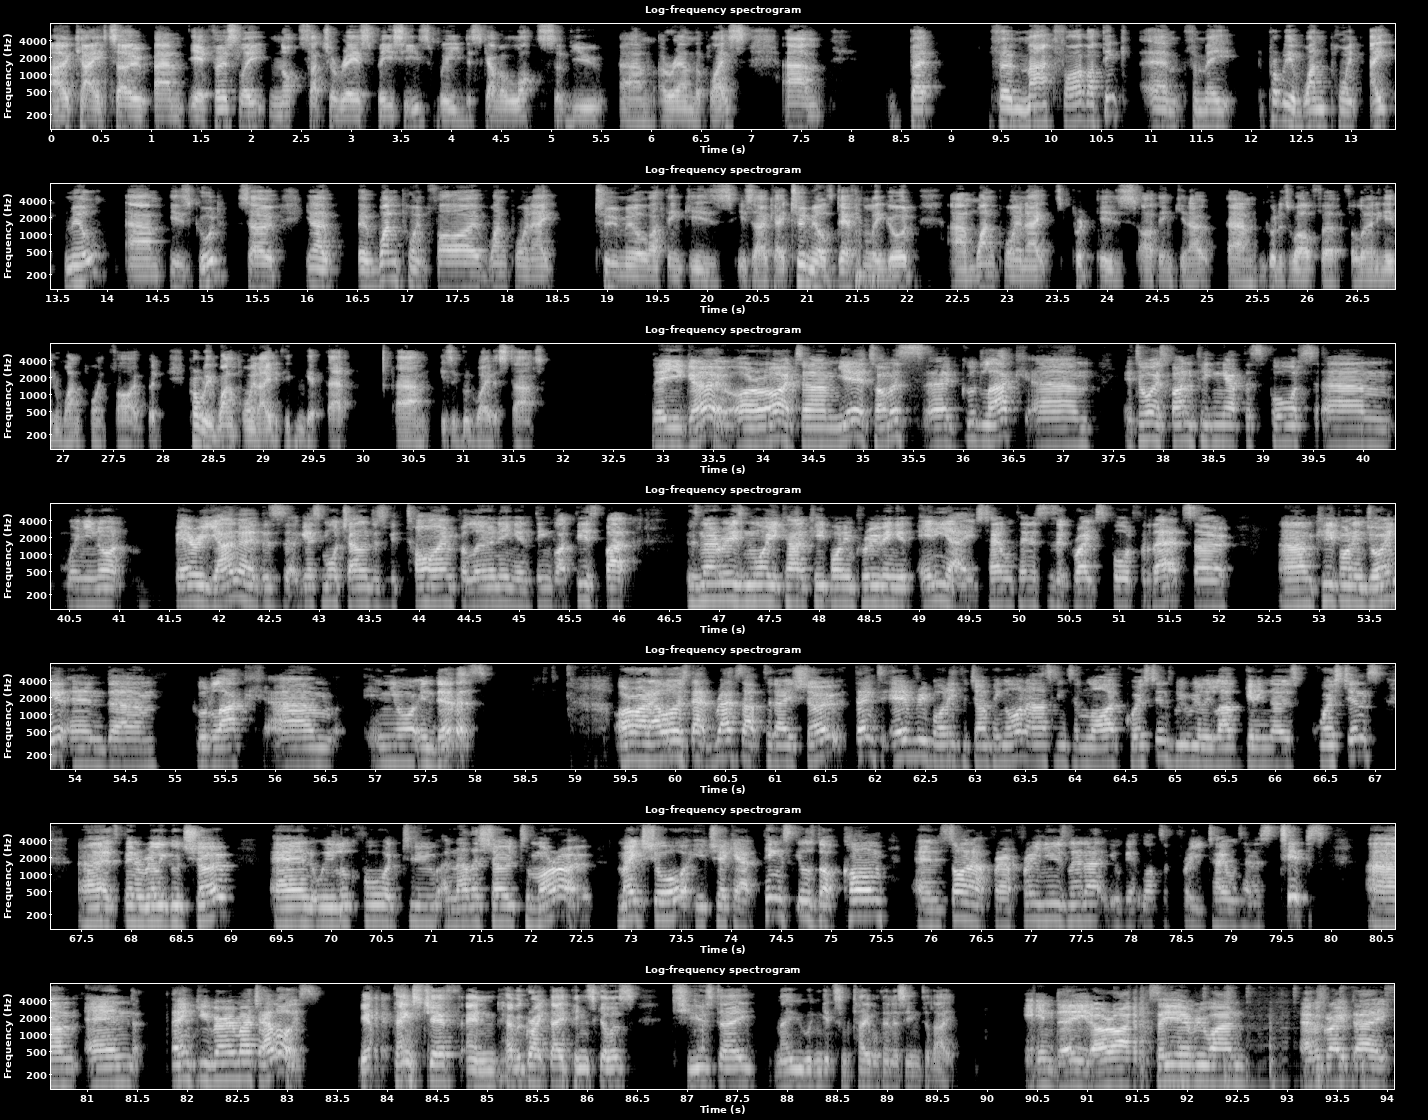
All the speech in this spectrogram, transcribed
Okay, so um, yeah, firstly, not such a rare species. We discover lots of you um, around the place. Um, but for Mark 5, I think um, for me, probably a 1.8 mil um, is good. So, you know, a 1.5, 1.8, 2 mil, I think is is okay. 2 mil is definitely good. Um, 1.8 is, I think, you know, um, good as well for, for learning, even 1.5. But probably 1.8 if you can get that um, is a good way to start. There you go. All right. Um, yeah, Thomas, uh, good luck. Um, it's always fun picking up the sport um, when you're not very young. Uh, there's, I guess, more challenges with time for learning and things like this, but there's no reason why you can't keep on improving at any age. Table tennis is a great sport for that, so um, keep on enjoying it and um, good luck um, in your endeavours. All right, Alois, that wraps up today's show. Thanks everybody for jumping on, asking some live questions. We really love getting those questions. Uh, it's been a really good show, and we look forward to another show tomorrow. Make sure you check out pingskills.com and sign up for our free newsletter. You'll get lots of free table tennis tips. Um, and thank you very much, Alois. Yep, thanks, Jeff, and have a great day, Pingskillers. Tuesday, maybe we can get some table tennis in today. Indeed. All right. See you, everyone. Have a great day.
